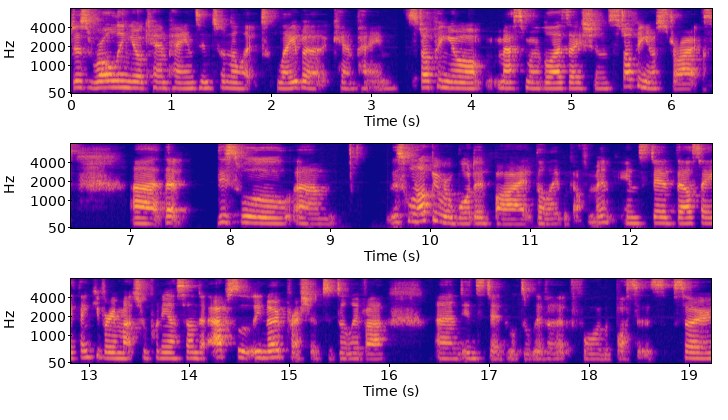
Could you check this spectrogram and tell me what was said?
just rolling your campaigns into an elect Labor campaign, stopping your mass mobilisation, stopping your strikes, uh, that this will um, this will not be rewarded by the Labor government. Instead, they'll say, "Thank you very much for putting us under absolutely no pressure to deliver," and instead we'll deliver for the bosses. So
